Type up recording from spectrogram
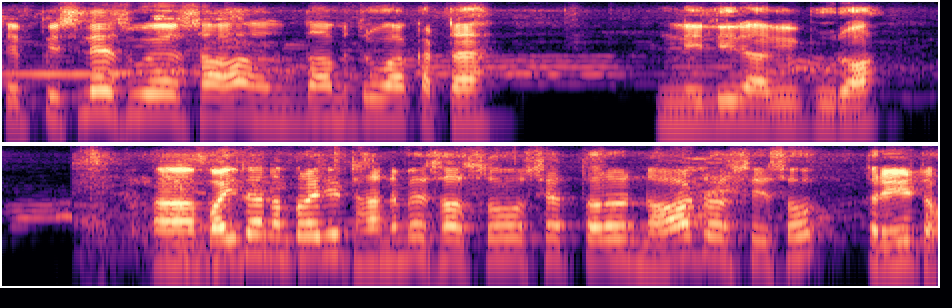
ਤੇ ਪਿਛਲੇ ਸੂਏ ਸਾਲ ਦਾ ਮਿੱਤਰੋ ਆ ਕੱਟਾ ਨੀਲੀ ਰਾਵੀ ਪੂਰਾ ਆ ਬਾਈ ਦਾ ਨੰਬਰ ਹੈ ਜੀ 9877799663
